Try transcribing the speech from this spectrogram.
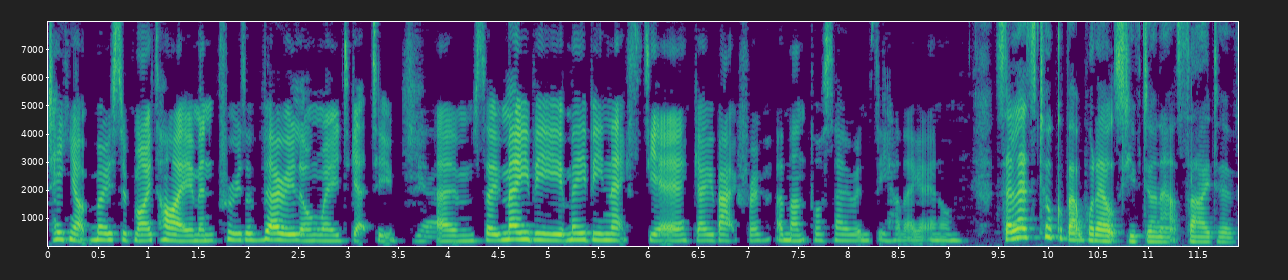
taking up most of my time and Peru's a very long way to get to. Yeah. Um, so maybe maybe next year go back for a month or so and see how they're getting on. So let's talk about what else you've done outside of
